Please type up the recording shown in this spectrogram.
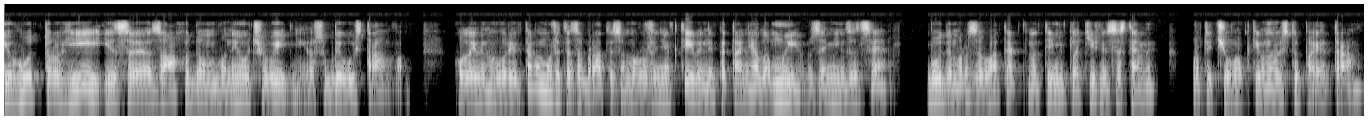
його торги із е, Заходом вони очевидні, особливо із Трампом. Коли він говорив, та ви можете забрати заморожені активи, не питання, але ми взамін за це будемо розвивати альтернативні платіжні системи, проти чого активно виступає Трамп.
